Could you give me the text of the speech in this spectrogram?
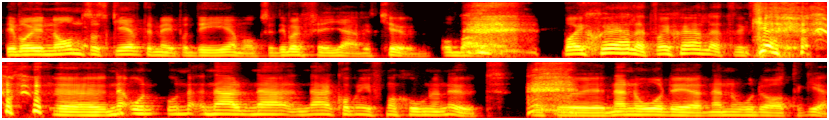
det var ju någon som skrev till mig på DM också. Det var ju för jävligt kul. Och bara, vad är skälet? Vad är skälet? Liksom. uh, och, och, när, när, när kommer informationen ut? Alltså, när, når det, när når du ATG?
